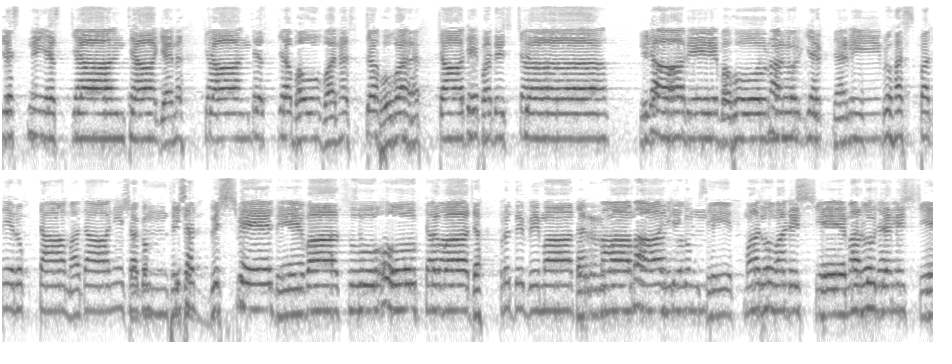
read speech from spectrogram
यस्नियश्चान्त्यायन चान्त्यश्च भौवनश्च भुवनश्चाधिपतिश्च इडादे बहुर्मनुर्यज्ञनी बृहस्पतिरुक्तामदानि शगुन्धिषद्विश्वे देवासूक्तवाच पृथिविमातर्मामाहिगुंसीत् मधुमदिष्ये मधुजनिष्ये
